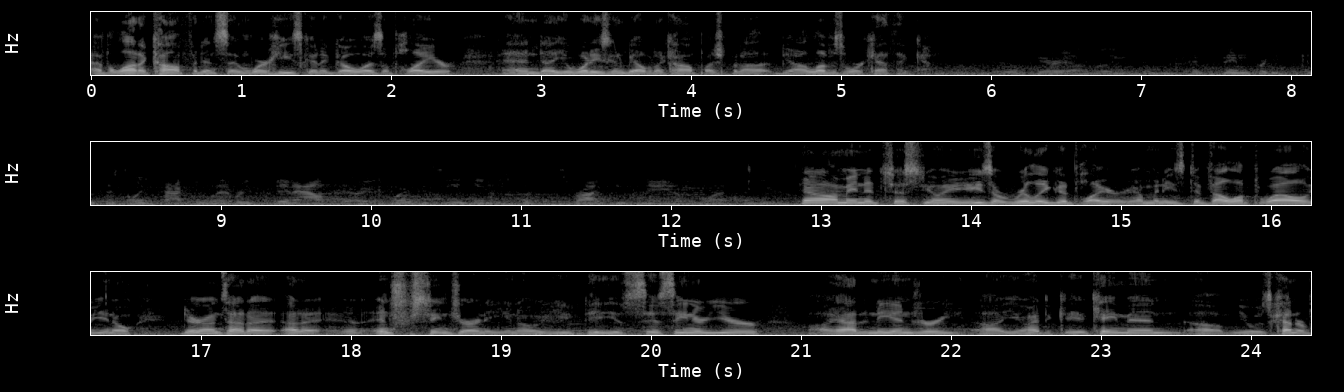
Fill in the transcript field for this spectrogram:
have a lot of confidence in where he's going to go as a player and uh, what he's going to be able to accomplish. But I, you know, I love his work ethic. Yeah, I mean, it's just, you know, he's a really good player. I mean, he's developed well. You know, Darion's had, a, had a, an interesting journey. You know, he, he his senior year, uh, had a knee injury. Uh, you know, had to, came in, um, he was kind of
